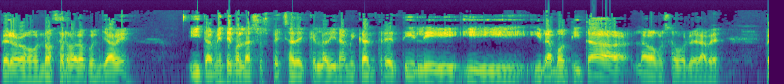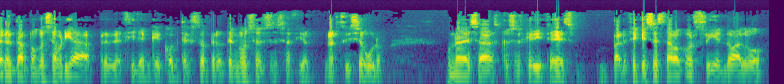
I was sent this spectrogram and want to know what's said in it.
pero no cerrado con llave. Y también tengo la sospecha de que la dinámica entre Tilly y, la motita la vamos a volver a ver. Pero tampoco sabría predecir en qué contexto, pero tengo esa sensación, no estoy seguro. Una de esas cosas que dices, parece que se estaba construyendo algo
